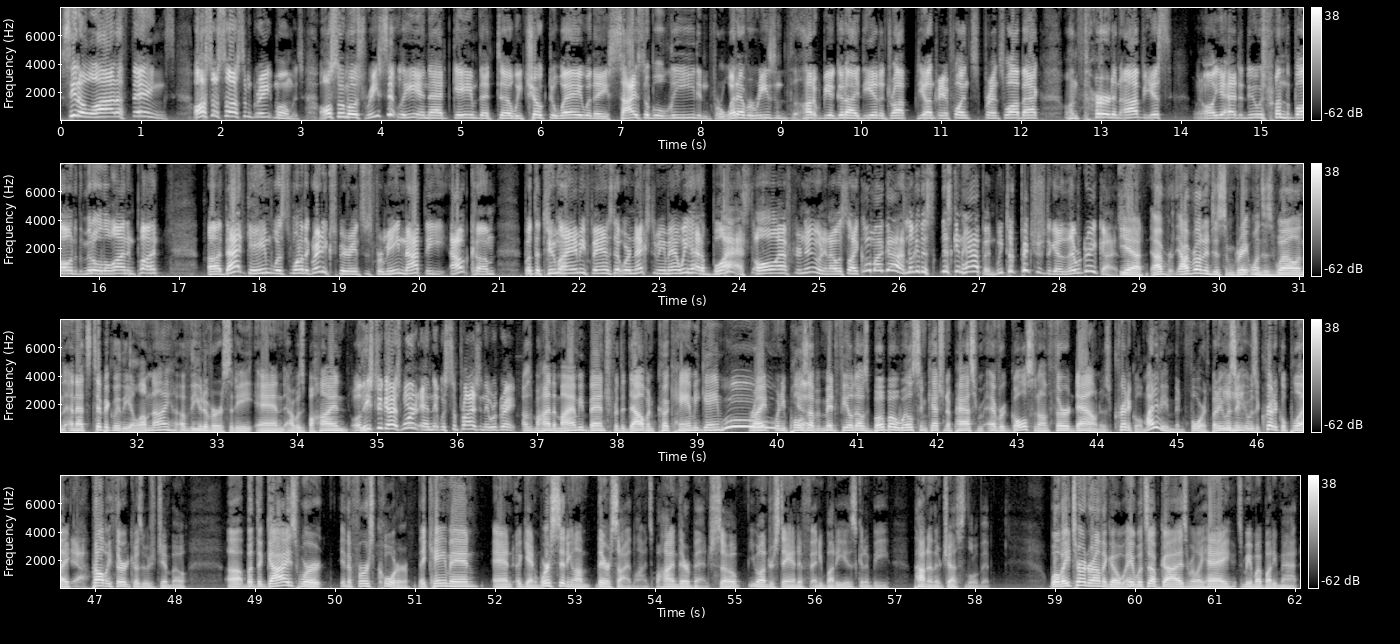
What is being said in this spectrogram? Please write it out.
Seen a lot of things. Also saw some great moments. Also, most recently in that game that uh, we choked away with a sizable lead, and for whatever reason thought it would be a good idea to drop Deondre Fran- Francois back on third and obvious when all you had to do was run the ball into the middle of the line and punt. Uh, that game was one of the great experiences for me, not the outcome, but the two Miami fans that were next to me, man, we had a blast all afternoon. And I was like, oh my God, look at this. This can happen. We took pictures together. They were great guys. Yeah, I've I've run into some great ones as well, and, and that's typically the alumni of the university. And I was behind. Well, these two guys weren't, and it was surprising. They were great. I was behind the Miami bench for the Dalvin Cook hammy game, Woo! right? When he pulls Yeah. up at midfield, I was Bobo Wilson catching a pass from Everett Golson on third down. It was critical. It might have even been fourth, but it was a, it was a critical play. Mm-hmm. Yeah. Probably third because it was Jimbo. Uh, but the guys were in the first quarter. They came in, and again, we're sitting on their sidelines behind their bench, so you understand if anybody is going to be pounding their chest a little bit. Well, they turned around. They go, "Hey, what's up, guys?" And we're like, "Hey, it's me and my buddy Matt."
